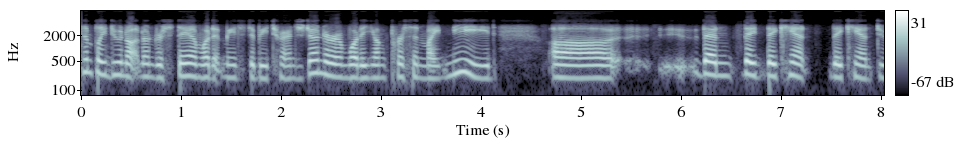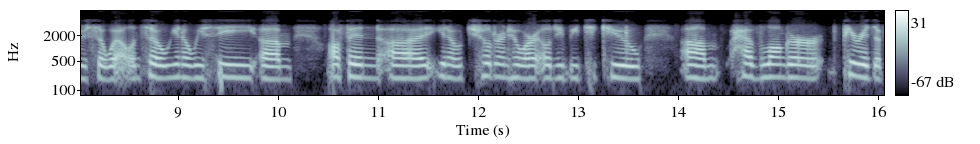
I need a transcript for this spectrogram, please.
simply do not understand what it means to be transgender and what a young person might need, uh, then they, they can't they can't do so well. And so you know we see um, often uh, you know children who are LGBTQ um, have longer periods of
